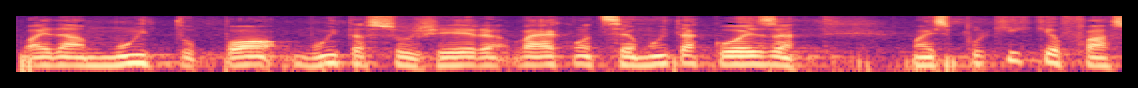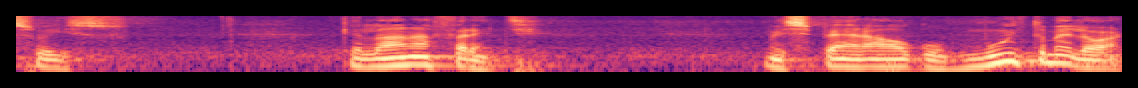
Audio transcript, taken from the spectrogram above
vai dar muito pó, muita sujeira, vai acontecer muita coisa. Mas por que, que eu faço isso? Porque lá na frente me espera algo muito melhor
